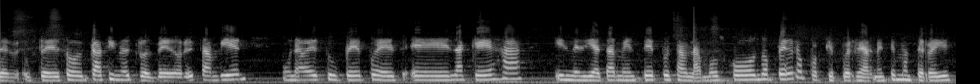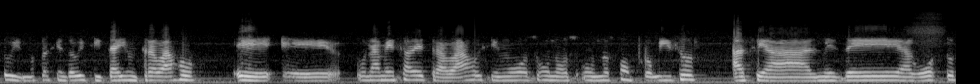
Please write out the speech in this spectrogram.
ustedes son casi nuestros veedores también una vez supe pues la queja inmediatamente pues hablamos con don Pedro porque pues realmente en Monterrey estuvimos haciendo visita y un trabajo eh, eh, una mesa de trabajo, hicimos unos, unos compromisos hacia el mes de agosto,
